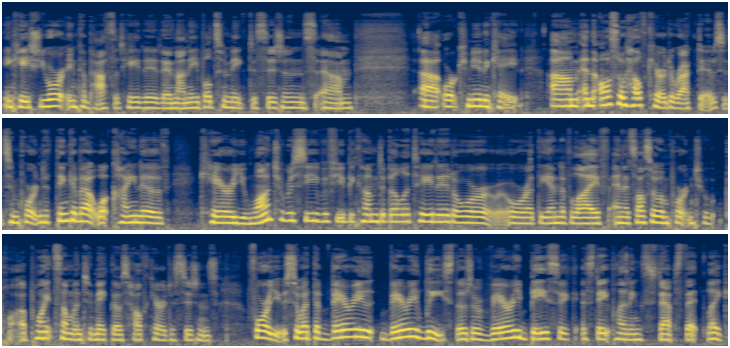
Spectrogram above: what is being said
in case you're incapacitated and unable to make decisions. Um, uh, or communicate. Um, and also healthcare directives. It's important to think about what kind of care you want to receive if you become debilitated or, or at the end of life. And it's also important to appoint someone to make those healthcare decisions for you. So at the very, very least, those are very basic estate planning steps that like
